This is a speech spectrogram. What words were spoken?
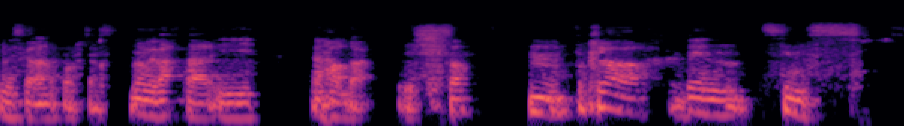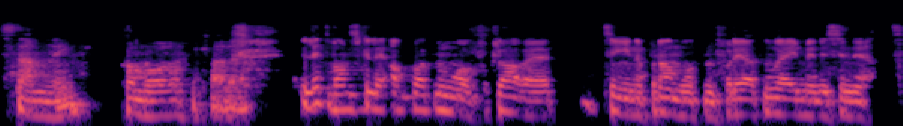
når vi skal ha denne podcast, Nå har vi vært her i en halv dag. Ikke sant? Mm. Forklar din sinnsstemning fra morgen til kveld. Litt vanskelig akkurat nå å forklare tingene på den måten, fordi at nå er jeg medisinert.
